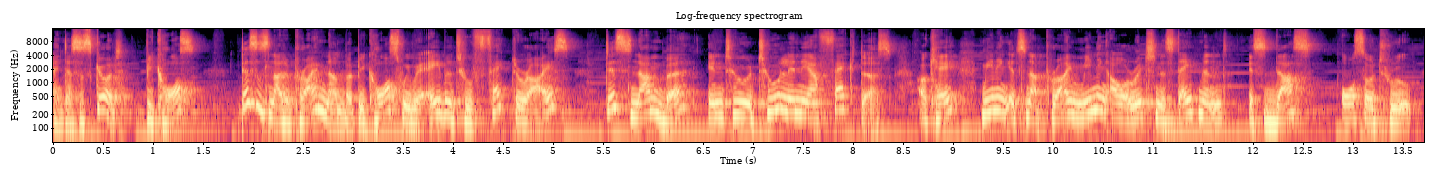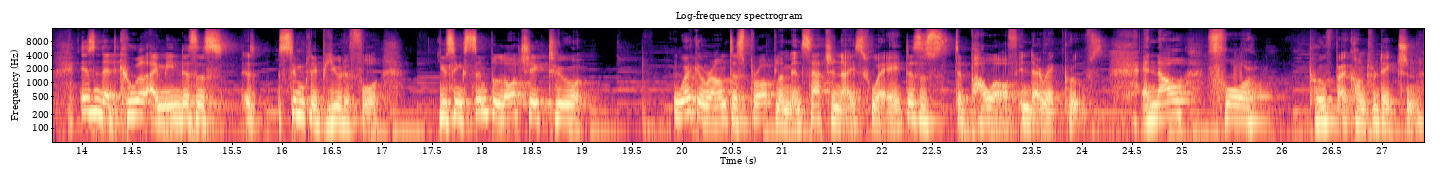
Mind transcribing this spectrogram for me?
And this is good, because this is not a prime number, because we were able to factorize this number into two linear factors, okay? Meaning it's not prime, meaning our original statement is thus also true. Isn't that cool? I mean, this is simply beautiful using simple logic to work around this problem in such a nice way. This is the power of indirect proofs. And now for proof by contradiction,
